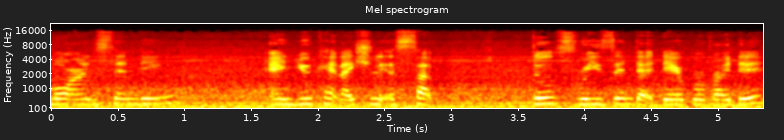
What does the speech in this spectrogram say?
more understanding and you can actually accept those reasons that they're provided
